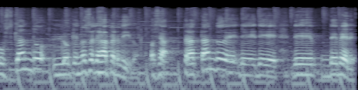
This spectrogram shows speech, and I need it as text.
buscando lo que no se les ha perdido. O sea, tratando de- de ver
